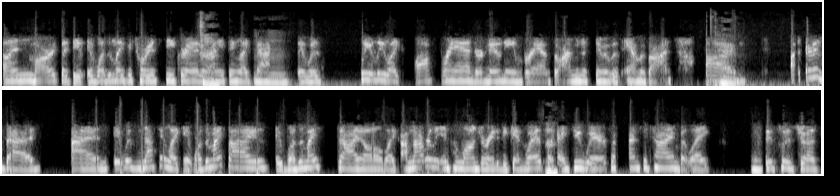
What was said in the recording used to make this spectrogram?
unmarked. Like they, it wasn't like Victoria's Secret Sure. or anything like that. Mhm. It was clearly like off brand or no name brand. So I'm going to assume it was Amazon. Um, under his bed. And it was nothing like it wasn't my size. It wasn't my style. Like I'm not really into lingerie to begin with. Like I do wear it from time to time, but like this was just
